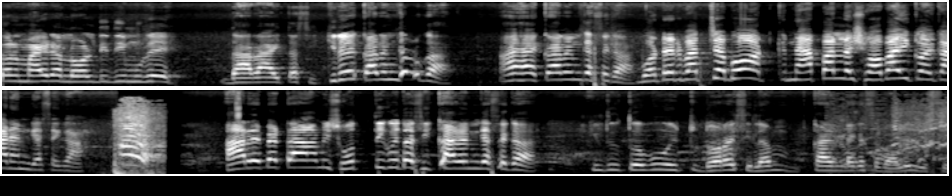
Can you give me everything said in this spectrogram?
তোর মায়েরা ললটি দিমু রে। দাঁড়া আইতাছি কিরে কারেন্ট গেল গা? আয় হ্যাঁ কারেন্ট গেছে গা। বটের বাচ্চা বট না পারলে সবাই কয় কারেন্ট গেছে গা। আরে বেটা আমি সত্যি কইতাছি কারেন্ট গেছে গা। কিন্তু তবু একটু ডরাইছিলাম কারেন্টটা গেছে ভালোই গেছে।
